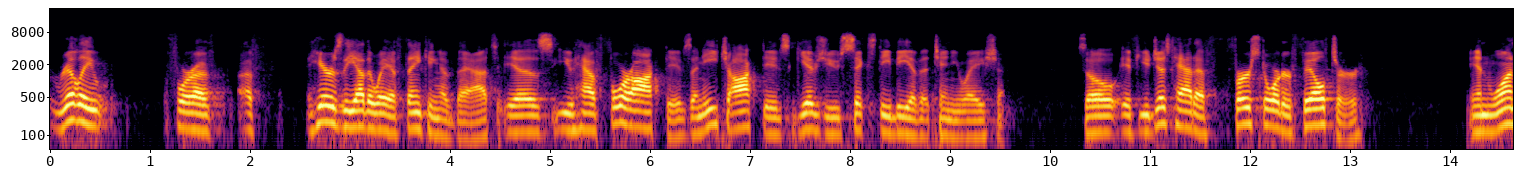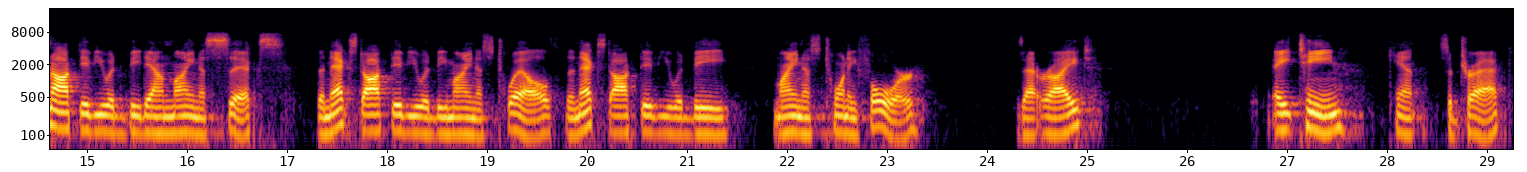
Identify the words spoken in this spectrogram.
really, for a, a here's the other way of thinking of that is you have four octaves and each octave gives you 6 dB of attenuation. So if you just had a first order filter, in one octave you would be down minus 6. The next octave you would be minus 12. The next octave you would be minus 24. Is that right? 18. Can't subtract.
